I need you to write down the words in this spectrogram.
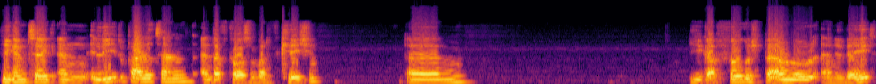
He can take an elite pilot talent and of course a modification. Um, he got focus, barrel roll, and evade,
